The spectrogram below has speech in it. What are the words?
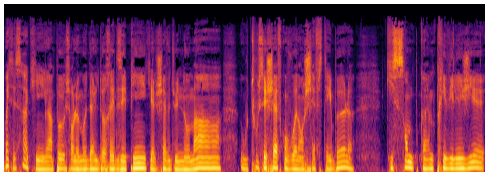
oui, c'est ça, qui est un peu sur le modèle de Red Zepi, qui est le chef du Noma, ou tous ces chefs qu'on voit dans Chef Stable, qui semblent quand même privilégier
